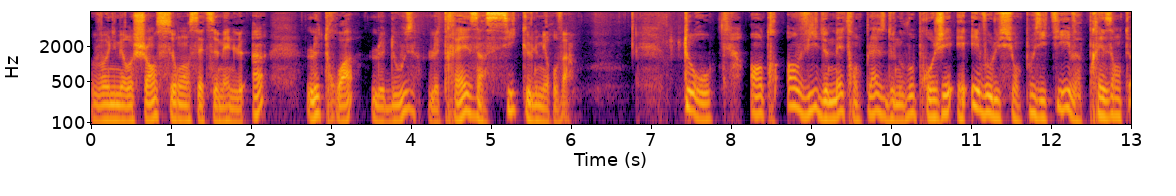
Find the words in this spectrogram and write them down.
Vos numéros chance seront cette semaine le 1, le 3, le 12, le 13 ainsi que le numéro 20. Taureau, entre envie de mettre en place de nouveaux projets et évolutions positives présentes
